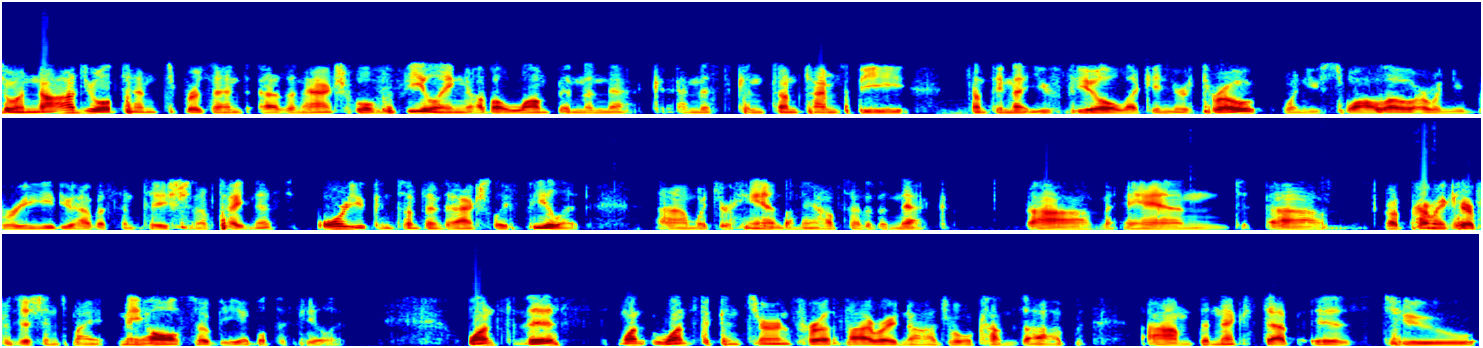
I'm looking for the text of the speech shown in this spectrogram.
So a nodule tends to present as an actual feeling of a lump in the neck, and this can sometimes be something that you feel like in your throat when you swallow or when you breathe, you have a sensation of tightness, or you can sometimes actually feel it um, with your hand on the outside of the neck. Um, and um, primary care physicians might may also be able to feel it. Once this once the concern for a thyroid nodule comes up, um, the next step is to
